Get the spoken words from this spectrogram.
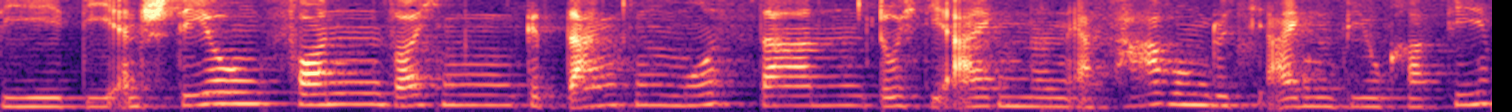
die, die Entstehung von solchen Gedankenmustern durch die eigenen Erfahrungen, durch die eigene Biografie.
